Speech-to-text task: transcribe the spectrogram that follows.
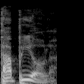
Tapiola.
